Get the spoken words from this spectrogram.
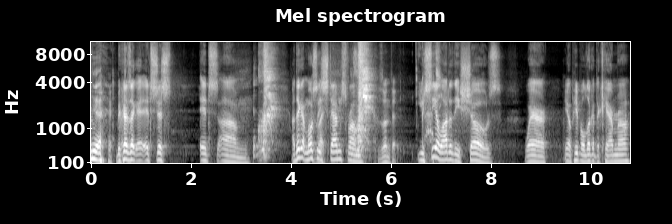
Yeah. because like it's just it's um. I think it mostly stems from you see a lot of these shows where you know people look at the camera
